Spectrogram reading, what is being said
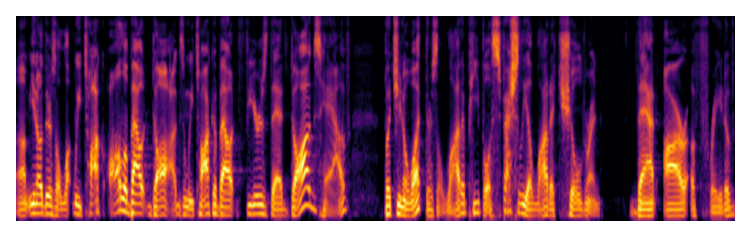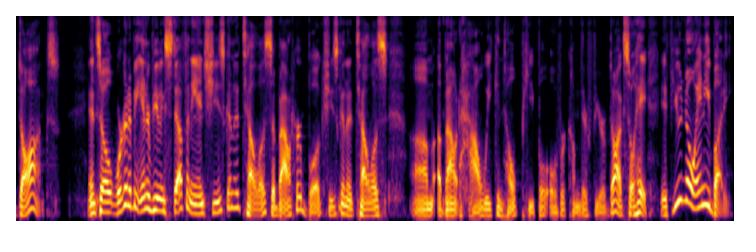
Um, you know, there's a lot, we talk all about dogs and we talk about fears that dogs have, but you know what? There's a lot of people, especially a lot of children, that are afraid of dogs. And so we're going to be interviewing Stephanie, and she's going to tell us about her book. She's going to tell us um, about how we can help people overcome their fear of dogs. So, hey, if you know anybody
